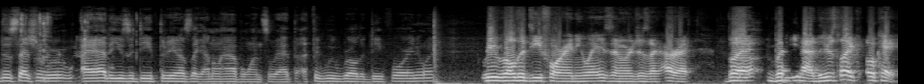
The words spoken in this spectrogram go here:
this session where I had to use a D3. and I was like, I don't have one, so I, to- I think we rolled a D4 anyway. We rolled a D four anyways, and we're just like, all right. But Uh, but yeah, there's like okay.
